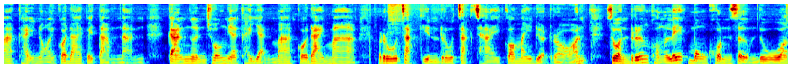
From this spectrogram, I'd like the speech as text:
มากใครน้อยก็ได้ไปตามนั้น การเงินช่วงนี้ขยันมากก็ได้มาก รู้จักกินรู้จักใช้ก็ไม่เดือดร้อน ส่วนเรื่องของเลขมงคลเสริมดวง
